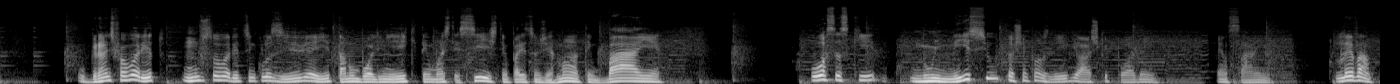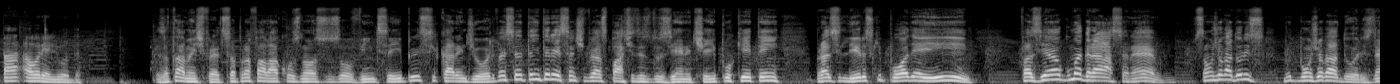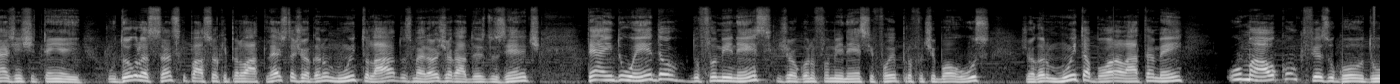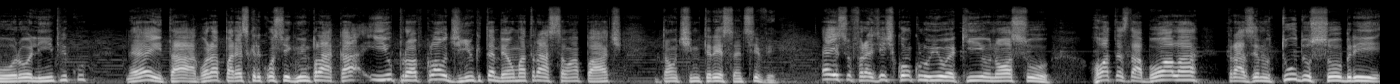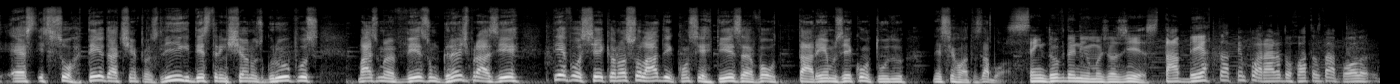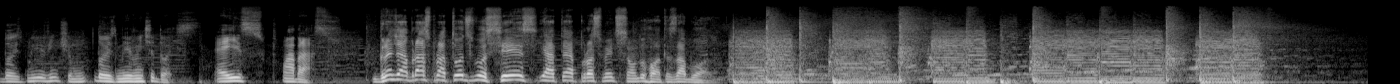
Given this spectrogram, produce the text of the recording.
o grande favorito, um dos favoritos, inclusive, aí tá num bolinho aí que tem o Manchester City, tem o Paris Saint-Germain, tem o Bayern. Forças que no início da Champions League eu acho que podem pensar em levantar a orelhuda. Exatamente, Fred. Só para falar com os nossos ouvintes aí, para eles ficarem de olho, vai ser até interessante ver as partidas do Zenit aí, porque tem brasileiros que podem aí fazer alguma graça, né? São jogadores, muito bons jogadores, né? A gente tem aí o Douglas Santos, que passou aqui pelo Atlético, tá jogando muito lá, dos melhores jogadores do Zenit. Tem ainda o Wendel, do Fluminense, que jogou no Fluminense e foi pro futebol russo, jogando muita bola lá também. O Malcolm, que fez o gol do Ouro Olímpico, né? E tá, agora parece que ele conseguiu emplacar. E o próprio Claudinho, que também é uma atração à parte. Então, um time interessante se ver. É isso, Fred. A gente concluiu aqui o nosso Rotas da Bola trazendo tudo sobre esse sorteio da Champions League, destrinchando os grupos. Mais uma vez, um grande prazer ter você aqui ao nosso lado e com certeza voltaremos aí com tudo nesse Rotas da Bola. Sem dúvida nenhuma, Josias. Está aberta a temporada do Rotas da Bola 2021-2022. É isso. Um abraço. Um grande abraço para todos vocês e até a próxima edição do Rotas da Bola.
